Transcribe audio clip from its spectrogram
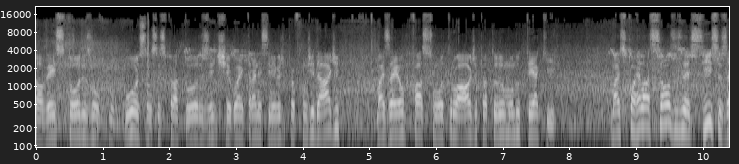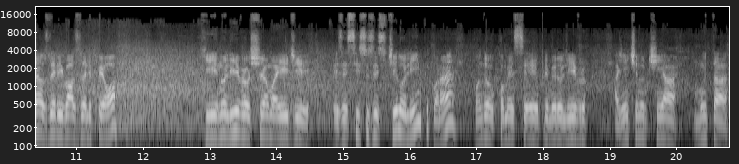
talvez todos no, no curso, não sei se para todos a gente chegou a entrar nesse nível de profundidade, mas aí eu faço um outro áudio para todo mundo ter aqui. Mas com relação aos exercícios, né, os derivados do LPO, que no livro eu chamo aí de exercícios estilo olímpico, né? Quando eu comecei o primeiro livro, a gente não tinha muita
